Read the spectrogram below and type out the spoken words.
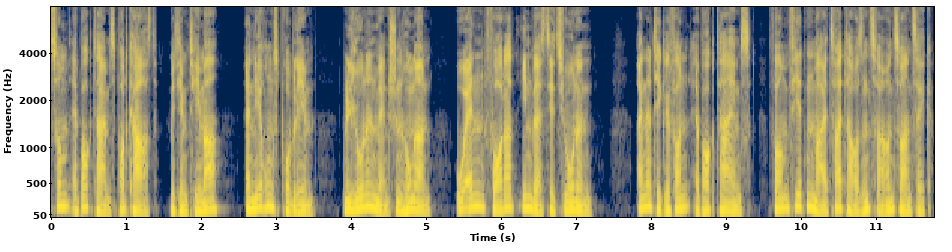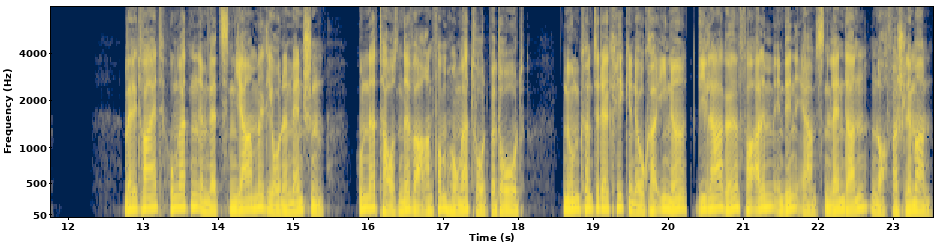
zum Epoch Times Podcast mit dem Thema Ernährungsproblem. Millionen Menschen hungern. UN fordert Investitionen. Ein Artikel von Epoch Times vom 4. Mai 2022. Weltweit hungerten im letzten Jahr Millionen Menschen. Hunderttausende waren vom Hungertod bedroht. Nun könnte der Krieg in der Ukraine die Lage vor allem in den ärmsten Ländern noch verschlimmern.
